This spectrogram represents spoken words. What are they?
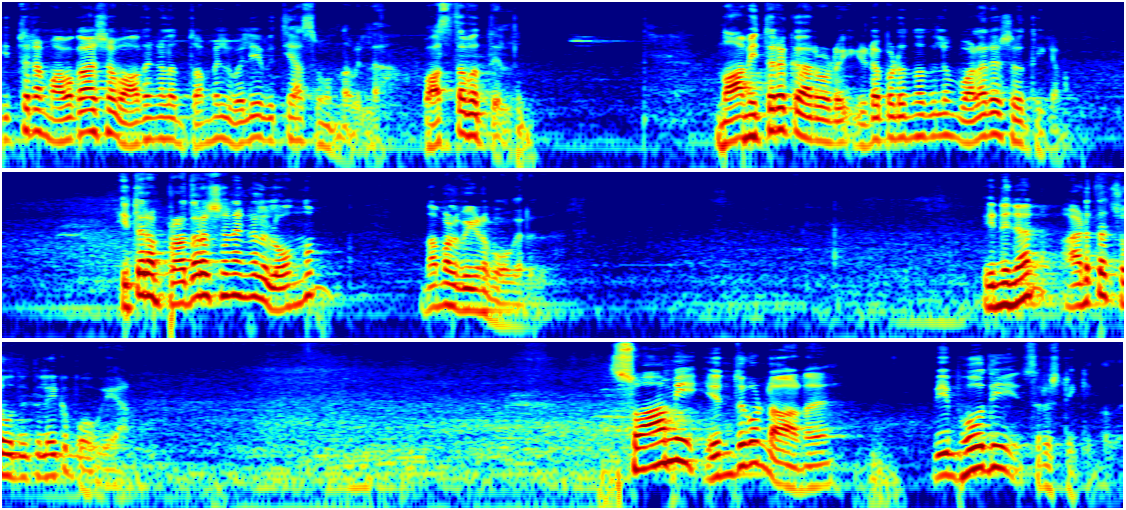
ഇത്തരം അവകാശവാദങ്ങളും തമ്മിൽ വലിയ വ്യത്യാസമൊന്നുമില്ല. വാസ്തവത്തിൽ നാം ഇത്തരക്കാരോട് ഇടപെടുന്നതിലും വളരെ ശ്രദ്ധിക്കണം. ഇത്തരം പ്രദർശനങ്ങളിലൊന്നും നമ്മൾ വീണു പോകരുത്. ഇനി ഞാൻ അടുത്ത ചോദ്യത്തിലേക്ക് പോവുകയാണ്. സ്വാമി എന്തുകൊണ്ടാണ് വിഭൂതി സൃഷ്ടിക്കുന്നത്?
